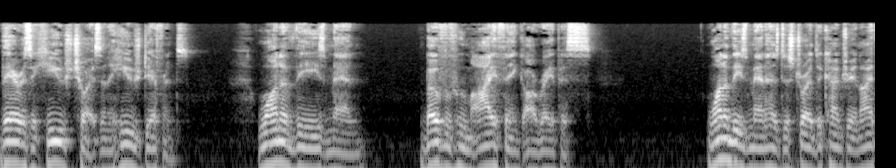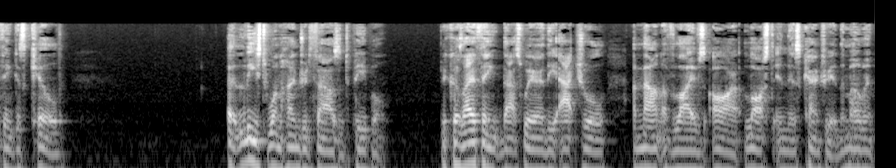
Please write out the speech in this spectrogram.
There is a huge choice and a huge difference. One of these men, both of whom I think are rapists, one of these men has destroyed the country and I think has killed at least 100,000 people because I think that's where the actual amount of lives are lost in this country at the moment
